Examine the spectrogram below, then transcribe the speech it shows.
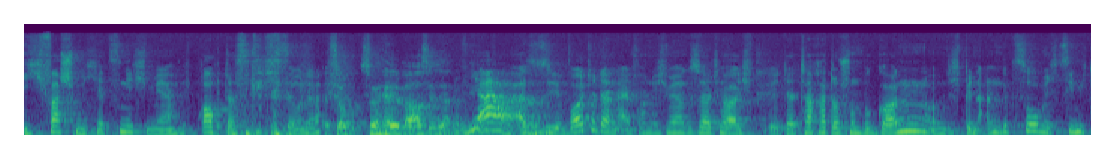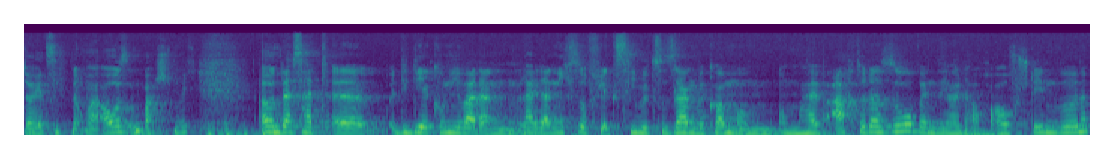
ich wasche mich jetzt nicht mehr, ich brauche das nicht so. Ne? so. So hell war sie dann auf jeden Ja, Fall, also sie wollte dann einfach nicht mehr, gesagt, ja, ich, der Tag hat doch schon begonnen und ich bin angezogen, ich ziehe mich doch jetzt nicht nochmal aus und wasche mich. und das hat, äh, die Diakonie war dann leider nicht so flexibel zu sagen, wir kommen um, um halb acht oder so, wenn sie halt auch aufstehen würde.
